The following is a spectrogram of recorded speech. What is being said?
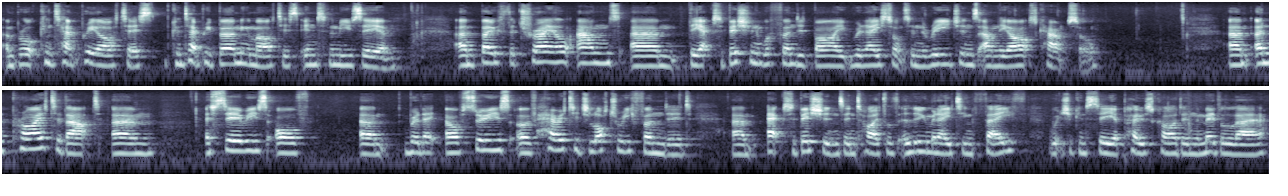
and brought contemporary artists, contemporary Birmingham artists into the museum. Um, both the trail and um, the exhibition were funded by Renaissance in the Regions and the Arts Council. Um, and prior to that, um, a series of um, a series of heritage lottery funded um, exhibitions entitled Illuminating Faith, which you can see a postcard in the middle there,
